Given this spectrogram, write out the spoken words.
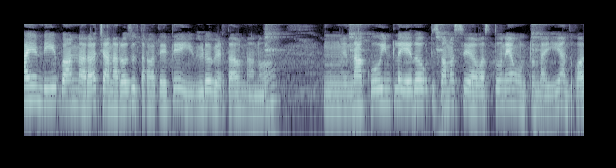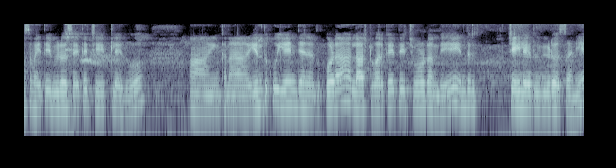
హాయ్ అండి బాగున్నారా? చాలా రోజుల తర్వాత అయితే ఈ వీడియో పెడతా ఉన్నాను. నాకు ఇంట్లో ఏదో ఒకటి సమస్య వస్తూనే ఉంటున్నాయి. అందుకోసం అయితే వీడియోస్ అయితే చేయట్లేదు. ఇంకా నా ఎందుకు ఏంది అనేది కూడా లాస్ట్ వరకు అయితే చూడండి. ఎందుకు చేయలేదు వీడియోస్ అని.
